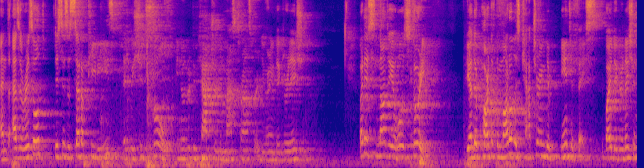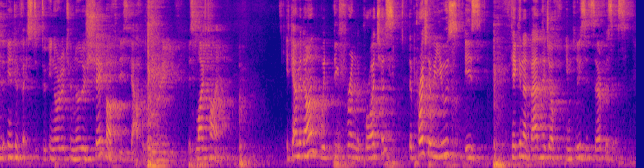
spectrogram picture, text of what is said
And as a result, this is a set of PDEs that we should solve in order to capture the mass transfer during degradation. But it's not the whole story. The other part of the model is capturing the interface, the biodegradation interface, to, in order to know the shape of the scaffold during its lifetime. It can be done with different approaches. The approach that we use is taking advantage of implicit surfaces.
